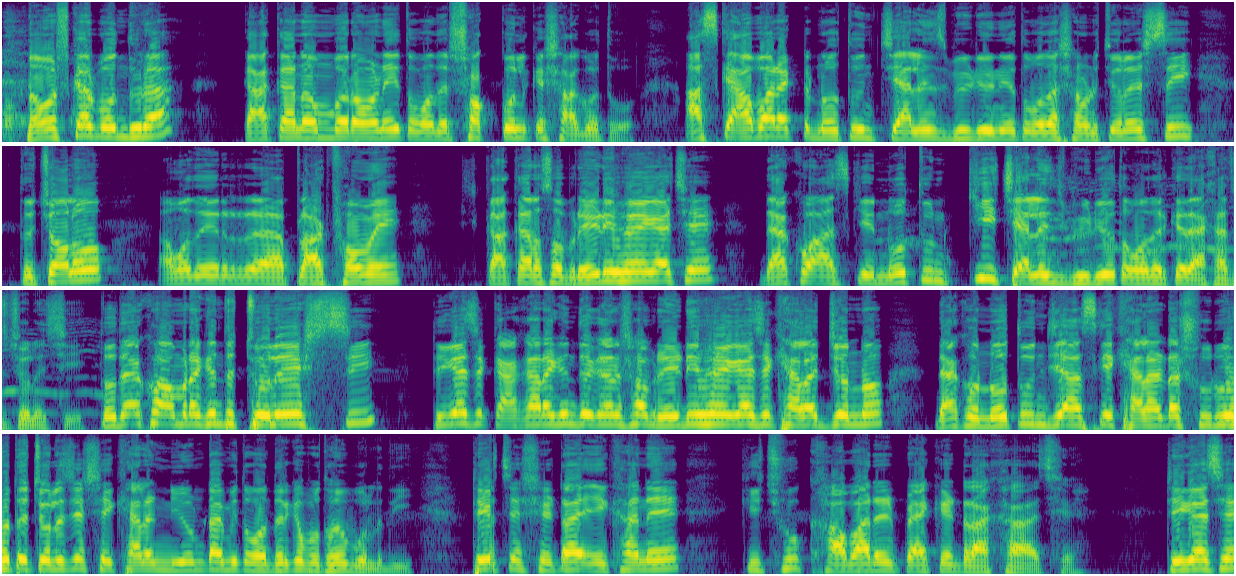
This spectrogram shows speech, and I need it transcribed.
নমস্কার বন্ধুরা, কাকা নম্বর ওয়ানে তোমাদের সকলকে স্বাগত। আজকে আবার একটা নতুন চ্যালেঞ্জ ভিডিও নিয়ে তোমাদের সামনে চলে এসেছি। তো চলো, আমাদের প্ল্যাটফর্মে কাকারা সব রেডি হয়ে গেছে। দেখো আজকে নতুন কি চ্যালেঞ্জ ভিডিও তোমাদেরকে দেখাতে চলেছি। তো দেখো আমরা কিন্তু চলে এসেছি, ঠিক আছে? কাকারা কিন্তু এখানে সব রেডি হয়ে গেছে খেলার জন্য। দেখো নতুন যে আজকে খেলাটা শুরু হতে চলেছে, সেই খেলার নিয়মটা আমি তোমাদেরকে প্রথমে বলে দিই। ঠিক আছে? সেটা এখানে কিছু খাবারের প্যাকেট রাখা আছে। ঠিক আছে?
